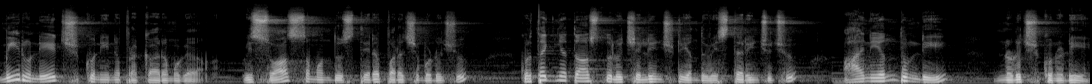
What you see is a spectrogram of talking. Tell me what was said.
మీరు నేర్చుకుని ప్రకారముగా విశ్వాసమందు స్థిరపరచబడుచు కృతజ్ఞతాస్తులు చెల్లించుట ఎందు విస్తరించుచు ఆయన ఎందుండి నడుచుకొనుడి.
